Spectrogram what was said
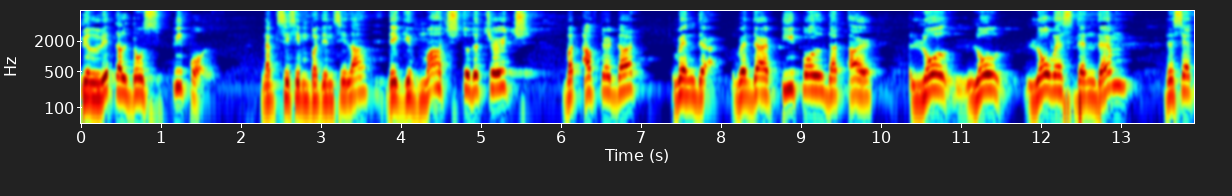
belittle those people. Nagsisimba din sila, they give much to the church, but after that, when there, when there are people that are low, low, lowest than them, they said,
